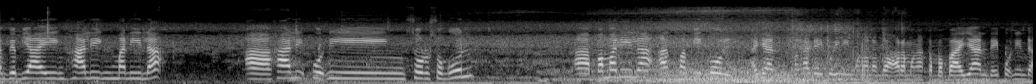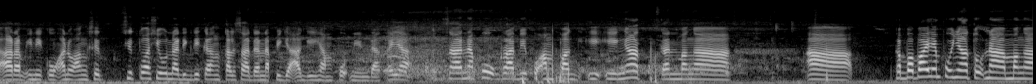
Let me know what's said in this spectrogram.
nagbebiyahing haling Manila. ah hali po ning Sorsogon. ah pa Manila at pa Bicol. Ayan, mga day po ini mga nag-aaram mga kababayan. Day po ninda aram ini kung ano ang sit- sitwasyon na digdi kang kalsada na pigaagihan po ninda. Kaya sana po grabe po ang pag-iingat kan mga ah kababayan po niya to na mga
